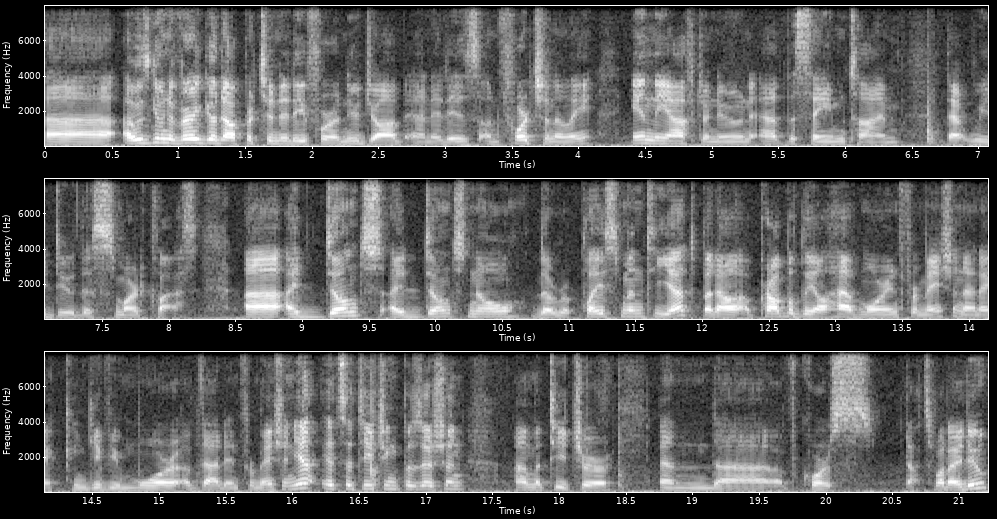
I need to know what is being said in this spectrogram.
Uh, I was given a very good opportunity for a new job, and it is unfortunately in the afternoon at the same time that we do this Smrt class. Uh, I don't I don't know the replacement yet, but I'll, probably I'll have more information and I can give you more of that information. Yeah, it's a teaching position. I'm a teacher, and uh, of course that's what I do.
